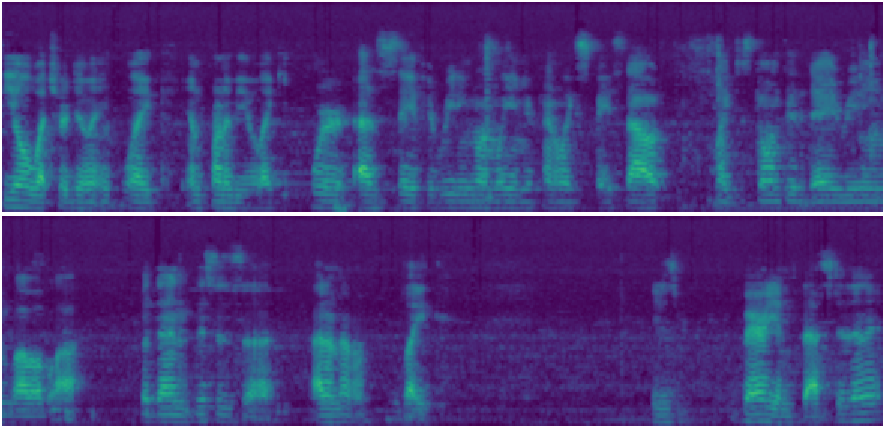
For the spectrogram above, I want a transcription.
feel what you're doing like in front of you like whereas say if you're reading normally and you're kind of like spaced out like just going through the day reading blah blah blah. But then this is uh, I don't know like you're just very invested in it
